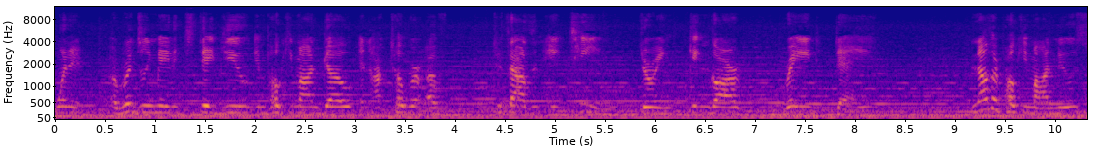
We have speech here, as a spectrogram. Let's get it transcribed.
when it originally made its debut in Pokemon Go in October of 2018 during Gengar Raid Day. Another Pokemon news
